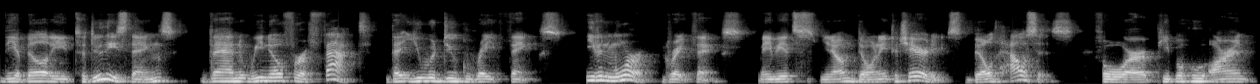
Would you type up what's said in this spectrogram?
the ability to do these things, then we know for a fact that you would do great things, even more great things. Maybe it's, you know, donate to charities, build houses for people who aren't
